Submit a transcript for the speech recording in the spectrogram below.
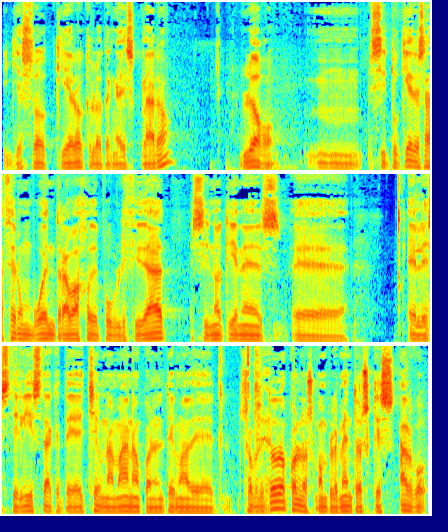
Y eso quiero que lo tengáis claro. Luego, mm, si tú quieres hacer un buen trabajo de publicidad, si no tienes eh, el estilista que te eche una mano con el tema de, sobre Sí. todo con los complementos, que es algo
